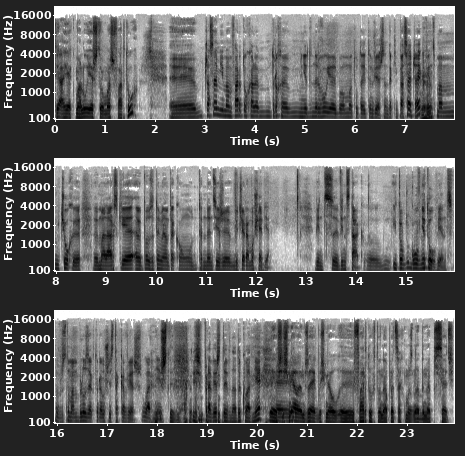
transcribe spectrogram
Ty, a jak malujesz, to masz fartuch? E, Czasami mam fartuch, ale trochę mnie denerwuje, bo ma tutaj ten, wiesz, ten taki paseczek, więc mam ciuchy malarskie. E, Poza tym mam taką tendencję, że wycieram o siebie. Więc, więc tak. e, I to głównie tu, więc po prostu mam bluzę, która już jest taka, wiesz, ładnie. Sztywna. Już prawie sztywna, dokładnie. Nie wiem, się E, śmiałem, że jakbyś miał y, fartuch, to na plecach można by napisać,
